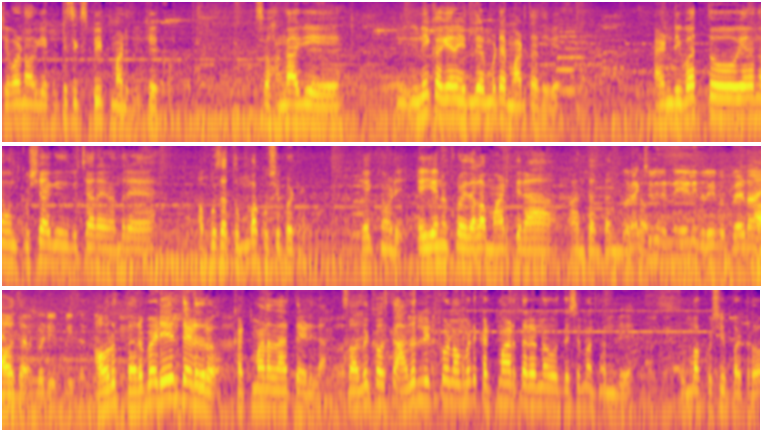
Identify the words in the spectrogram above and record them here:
ಶಿವಣ್ಣ ಅವ್ರಿಗೆ ಫಿಫ್ಟಿ ಸಿಕ್ಸ್ ಫೀಟ್ ಮಾಡಿದ್ವಿ ಕೇಕು ಸೊ ಹಾಗಾಗಿ ಯುನೀಕಾಗಿ ಏನೋ ಇರಲಿ ಅಂದ್ಬಿಟ್ಟೆ ಮಾಡ್ತಾಯಿದ್ದೀವಿ ಆ್ಯಂಡ್ ಇವತ್ತು ಏನೋ ಒಂದು ಖುಷಿಯಾಗಿ ವಿಚಾರ ಏನಂದರೆ ಅಪ್ಪು ಸಹ ತುಂಬ ಖುಷಿಪಟ್ರು. ಕೇಕ್ ನೋಡಿ ಏ ಕ್ರೋ ಇದೆಲ್ಲ ಮಾಡ್ತೀರಾ? ಅಂತಂತಂದ್ಬಿಟ್ಟು. ಏನು ಹೌದು. ಅವರು ತರಬೇಡಿ ಅಂತ ಹೇಳಿದ್ರು. ಕಟ್ ಮಾಡಲ್ಲ ಅಂತ ಹೇಳಿಲ್ಲ. ಸೊ ಅದಕ್ಕೋಸ್ಕರ ಅದನ್ನ ಇಟ್ಕೊಂಡು ಹೋಗ್ಬಿಟ್ಟು ಕಟ್ ಮಾಡ್ತಾರೆ ಅನ್ನೋ ಉದ್ದೇಶ ತಂದ್ವಿ. ತುಂಬ ಖುಷಿ ಪಟ್ಟರು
